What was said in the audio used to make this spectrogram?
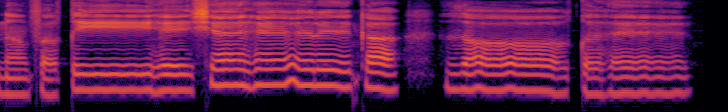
نہ فقیح شہر کا ذوق ہے۔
